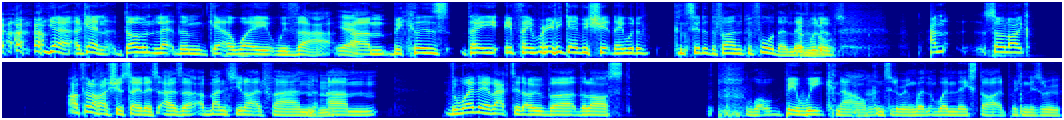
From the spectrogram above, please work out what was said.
yeah, again, don't let them get away with that. Yeah. Um, because they, if they really gave a shit, they would have considered the fans before then. They Of would have. And so, like, I feel like I should say this as a, a Manchester United fan. Mhm. Um, the way they have acted over the last, what would be a week now, Mhm. considering when when they started pushing this through,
